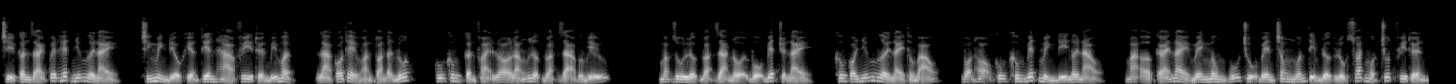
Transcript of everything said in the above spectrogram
Chỉ cần giải quyết hết những người này, chính mình điều khiển thiên hà phi thuyền bí mật là có thể hoàn toàn ẩn nút, cũng không cần phải lo lắng lược đoạt giả vương hữu. Mặc dù lược đoạt giả nội bộ biết chuyện này, không có những người này thông báo, bọn họ cũng không biết mình đi nơi nào, mà ở cái này mênh mông vũ trụ bên trong muốn tìm được lục soát một chút phi thuyền,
